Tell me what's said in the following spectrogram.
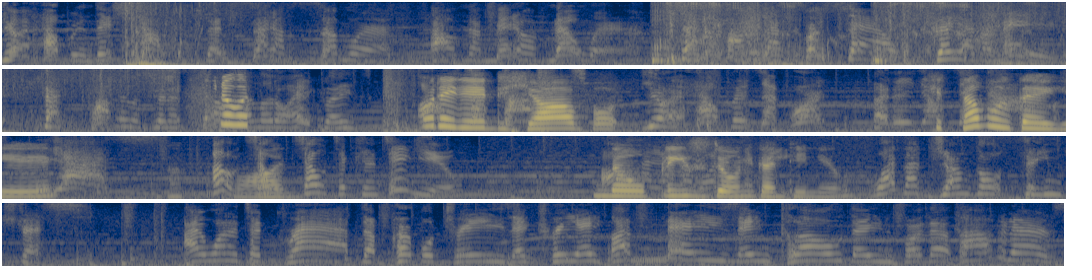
You're helping this shop that's set up somewhere out in the middle of nowhere. That's probably the first sale they ever made. That's probably what's gonna sell you know the little inklings. Oh, they did. The yeah, but... You're helping support You doubled there, you. Yes. Oh, oh so, so to continue... No, please don't continue. Was a jungle seamstress I wanted to grab the purple trees and create amazing clothing for the commoners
